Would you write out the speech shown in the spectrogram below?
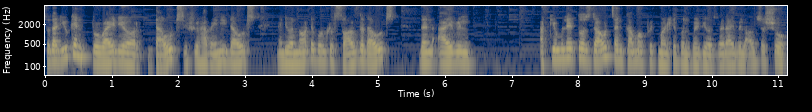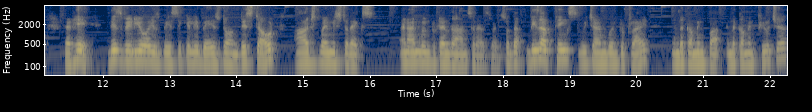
so that you can provide your doubts if you have any doubts and you are not able to solve the doubts then i will accumulate those doubts and come up with multiple videos where I will also show that, hey, this video is basically based on this doubt asked by Mr. X. And I'm going to tell the answer as well. So that these are things which I'm going to try in the coming in the coming future.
